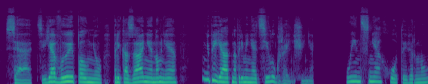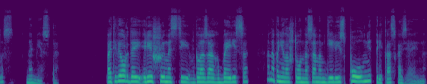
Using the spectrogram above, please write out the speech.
— Сядьте, я выполню приказание, но мне неприятно применять силу к женщине. Уин с неохотой вернулась на место. По твердой решимости в глазах Берриса она поняла, что он на самом деле исполнит приказ хозяина.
